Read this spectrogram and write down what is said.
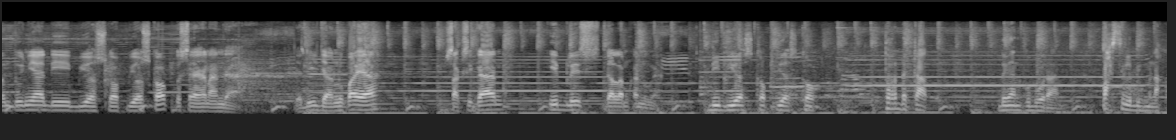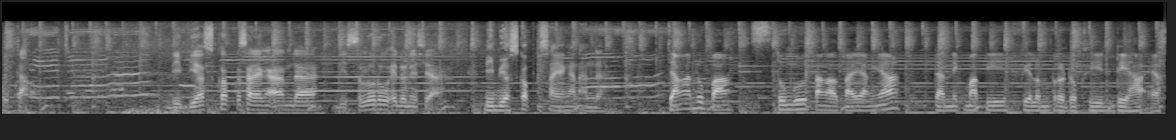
Tentunya di bioskop-bioskop kesayangan Anda. Jadi jangan lupa ya, saksikan Iblis Dalam Kandungan. Di bioskop-bioskop terdekat dengan kuburan, pasti lebih menakutkan di bioskop kesayangan Anda di seluruh Indonesia. Di bioskop kesayangan Anda. Jangan lupa tunggu tanggal tayangnya dan nikmati film produksi DHF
